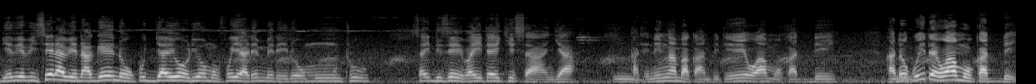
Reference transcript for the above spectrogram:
byebyo ebiseera bye nagenda okugjayo oli omufu eyalemerera omuntu. Saidi ze bayita ekisanja Mm. kati neŋŋamba kampiteyo ewa mukadde kati okuyita ewa mukadde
